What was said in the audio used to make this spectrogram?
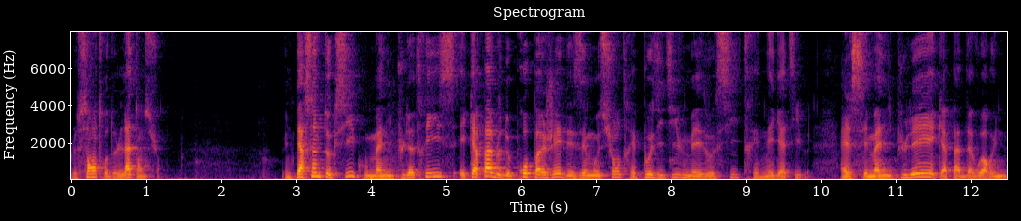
Le centre de l'attention. Une personne toxique ou manipulatrice est capable de propager des émotions très positives mais aussi très négatives. Elle sait manipuler, est capable d'avoir une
